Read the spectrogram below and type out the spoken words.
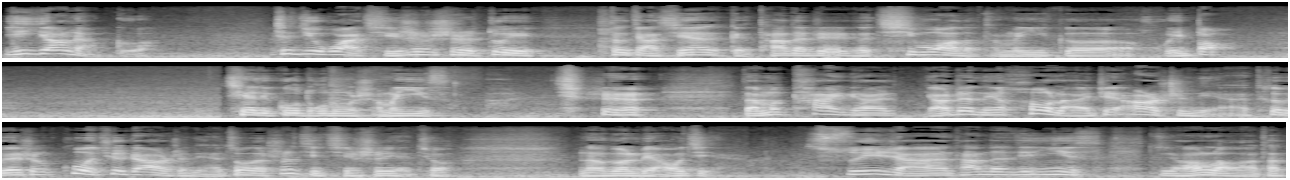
阴阳两隔。这句话其实是对邓稼先给他的这个期望的这么一个回报。千里共同图什么意思啊？其实咱们看一看杨振宁后来这二十年，特别是过去这二十年做的事情，其实也就。能够了解，虽然他的这意思，杨老啊，他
